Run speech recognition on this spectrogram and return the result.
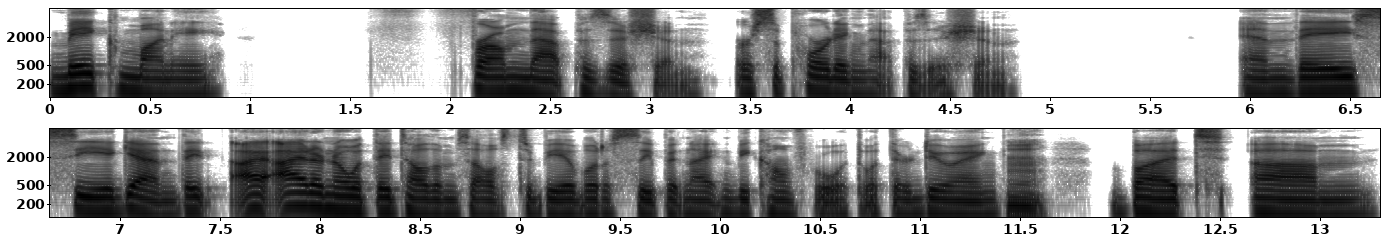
make money from that position or supporting that position. And they see again they I, I don't know what they tell themselves to be able to sleep at night and be comfortable with what they're doing mm. but um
